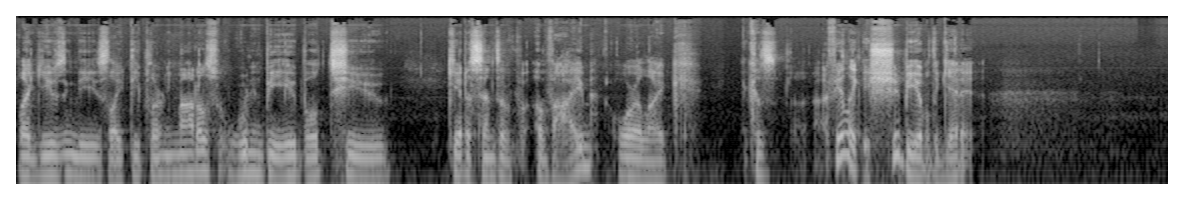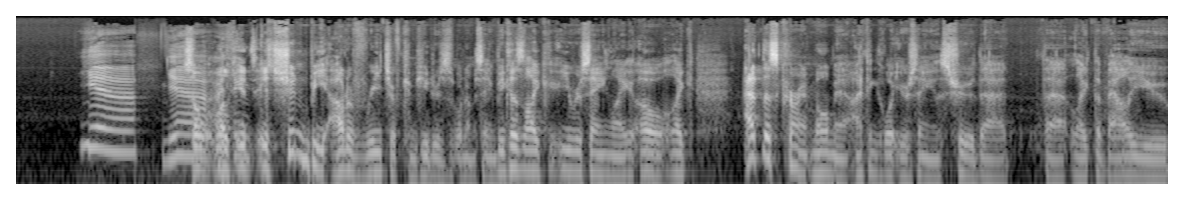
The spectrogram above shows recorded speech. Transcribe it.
like using these like deep learning models wouldn't be able to get a sense of a vibe or like because i feel like they should be able to get it yeah yeah so like think- it, it shouldn't be out of reach of computers is what i'm saying because like you were saying like oh like at this current moment i think what you're saying is true that that like the value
